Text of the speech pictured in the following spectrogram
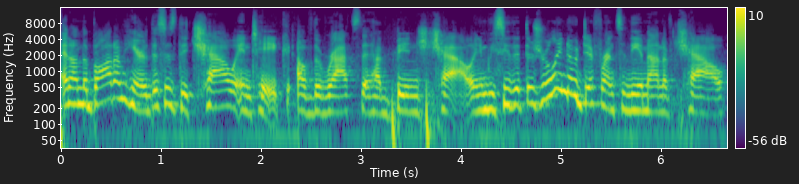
And on the bottom here, this is the chow intake of the rats that have binge chow. And we see that there's really no difference in the amount of chow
